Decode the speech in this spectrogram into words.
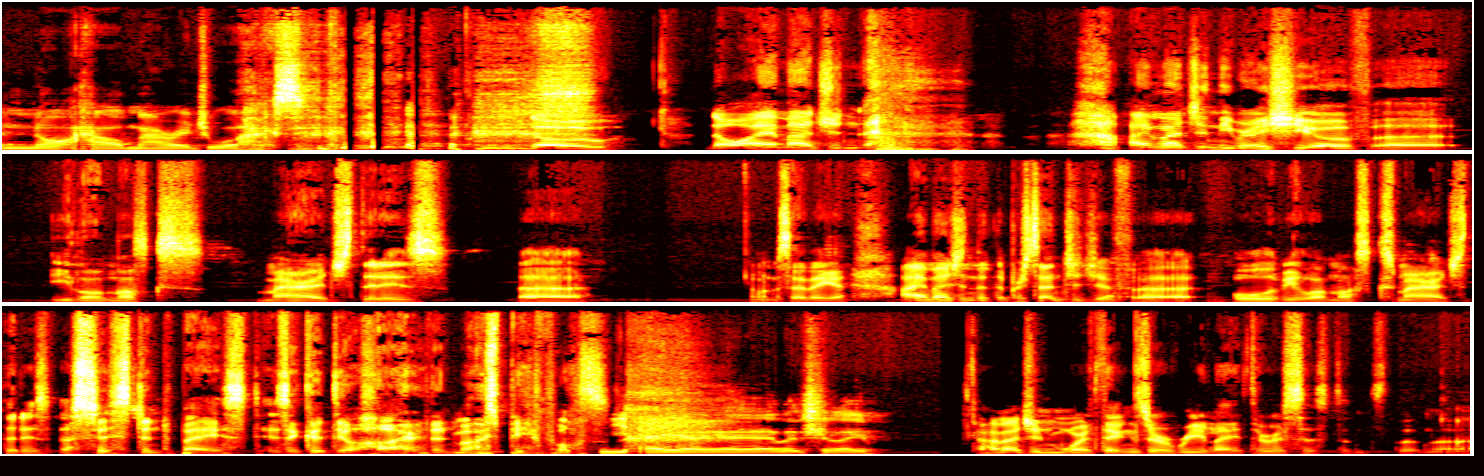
not how marriage works. no. No, I imagine. I imagine the ratio of uh, Elon Musk's marriage that is. Uh, I want to say that again. I imagine that the percentage of uh, all of Elon Musk's marriage that is assistant based is a good deal higher than most people's. Yeah, yeah, yeah, yeah. Literally. I imagine more things are relayed through assistants than uh,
